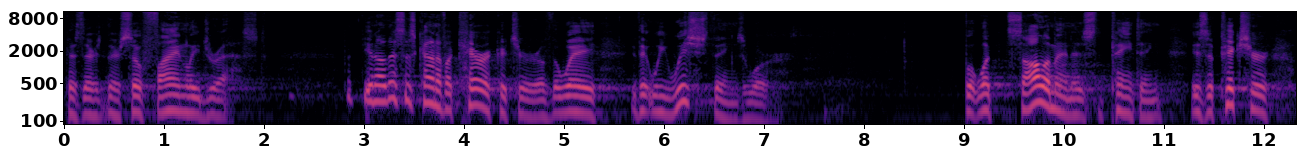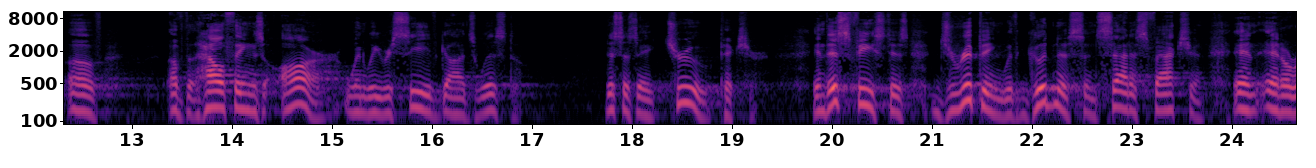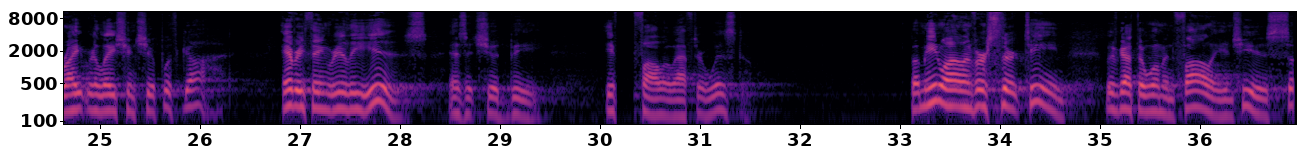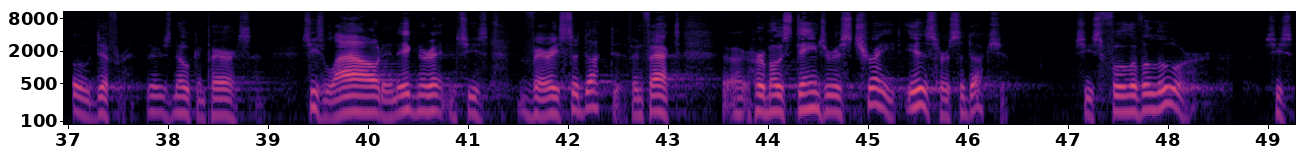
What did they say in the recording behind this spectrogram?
because they're, they're so finely dressed. But, you know, this is kind of a caricature of the way that we wish things were. But what Solomon is painting is a picture of of the, how things are when we receive God's wisdom. This is a true picture. And this feast is dripping with goodness and satisfaction and, and a right relationship with God. Everything really is as it should be if we follow after wisdom. But meanwhile, in verse 13, we've got the woman folly, and she is so different. There's no comparison. She's loud and ignorant, and she's very seductive. In fact, her most dangerous trait is her seduction. She's full of allure. She's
